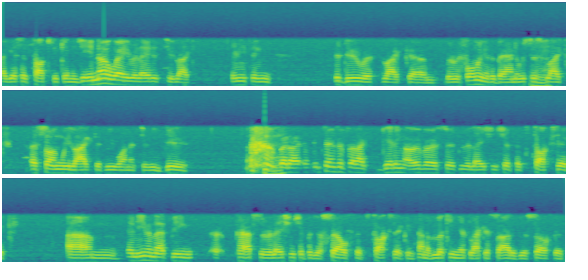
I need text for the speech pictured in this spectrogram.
I guess a toxic energy. In no way related to like anything to do with like um, the reforming of the band. It was just yeah. like a song we liked that we wanted to redo. Okay. but uh, in terms of like getting over a certain relationship that's toxic, um, and even that being uh, perhaps the relationship with yourself that's toxic, and kind of looking at like a side of yourself that's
